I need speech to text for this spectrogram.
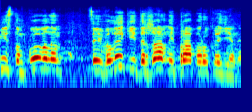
містом Ковелем цей великий державний прапор України.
